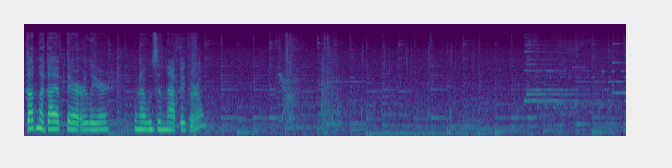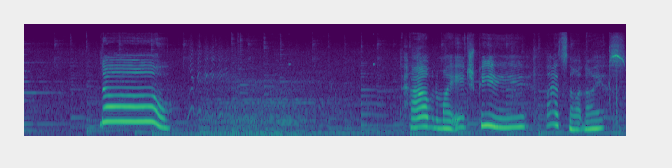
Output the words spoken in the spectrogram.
gotten that guy up there earlier when I was in that big room. No! Halved my HP. That's not nice.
